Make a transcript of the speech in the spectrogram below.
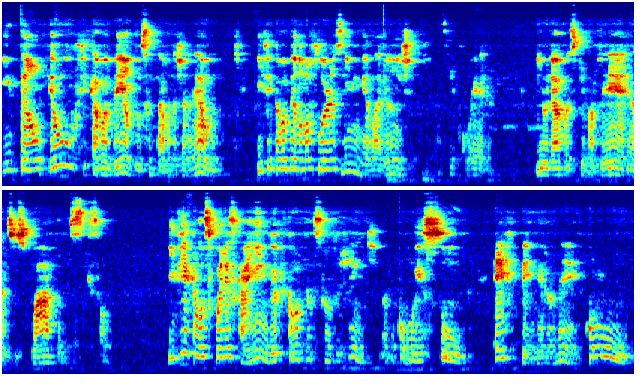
Então eu ficava vendo, eu sentava na janela e ficava vendo uma florzinha laranja, não sei qual era, e olhava as primaveras, os plátanos, que são. E via aquelas folhas caindo, eu ficava pensando, gente, olha como isso é efêmero, né? Como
